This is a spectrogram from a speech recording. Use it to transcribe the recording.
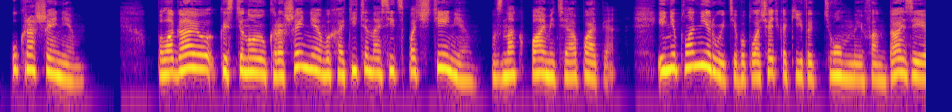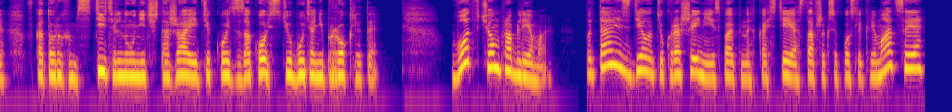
– украшениям. Полагаю, костяное украшение вы хотите носить с почтением, в знак памяти о папе, и не планируете воплощать какие-то темные фантазии, в которых мстительно уничтожаете кость за костью, будь они прокляты. Вот в чем проблема. Пытаясь сделать украшения из папиных костей, оставшихся после кремации,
